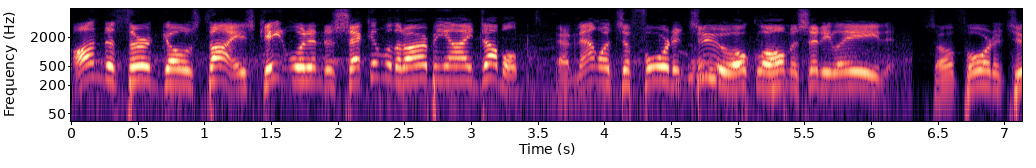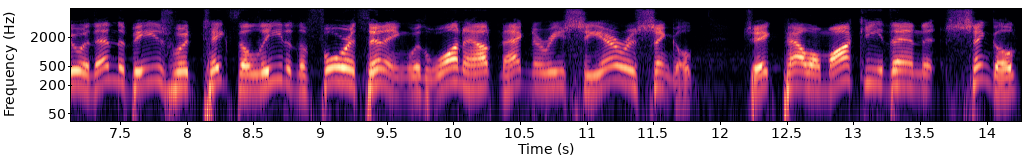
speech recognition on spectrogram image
On to third goes Thaiss. Gatewood into second with an RBI double, and now it's a four to two Oklahoma City lead. So four to two, and then the Bees would take the lead in the fourth inning with one out. Magneuris Sierra singled. Jake Palomaki then singled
